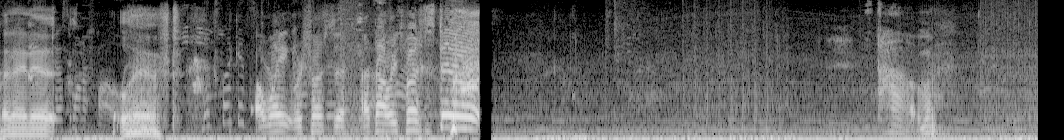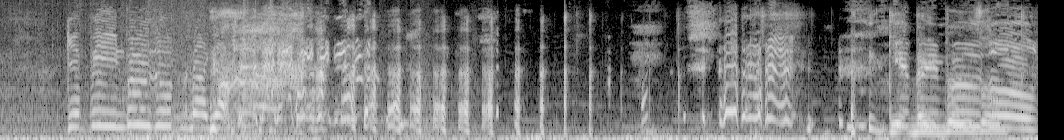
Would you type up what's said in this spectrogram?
That ain't it. Just. Left. Like Oh wait, we're supposed to. I thought we were supposed to steal it. Stop. Get bean boozled, my god. Get bean boozled.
